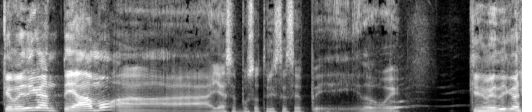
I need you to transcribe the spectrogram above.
Que me digan te amo. Ah, ya se puso triste ese pedo, güey. Que me digan,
